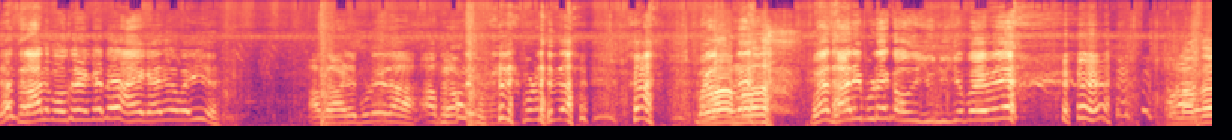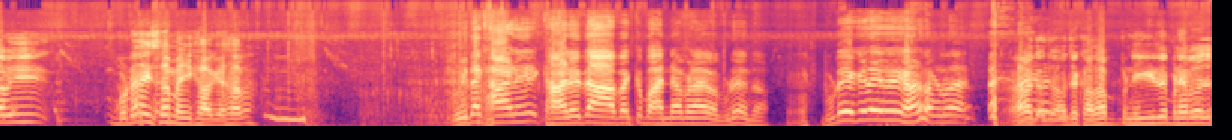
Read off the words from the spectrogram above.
ਜਦ ਸਰਾਧ ਪਾਉਂਦੇ ਕਹਿੰਦੇ ਆਏ ਕਹਿੰਦੇ ਬਈ। ਆ ਫਲਾਣੇ ਬੁੜੇ ਦਾ ਆ ਫਲਾਣੇ ਬੁੜੇ ਦੇ ਬੁੜੇ ਦਾ। ਮੈਂ ਬੜਾ- ਕਿਹਾ ਬੜਾ- ਮੈਂ ਕਿਹਾ ਸਾਰੇ ਬੁੜੇ ਕੌਣ ਯੂਨੀ ਚ ਪਏ ਵੇ ਆ? ਹੁਣ ਲੱਗਦਾ ਵੀ ਬੁੱਢਾ ਹਿੱਸਾ ਮੈਂ ਹੀ ਖਾ ਗਿਆ ਸਾਰਾ। ਉਹ ਤਾਂ ਖਾਣੇ ਖਾਣੇ ਤਾਂ ਆਪ ਇੱਕ ਬਹਾਨਾ ਬਣਾਇਆ ਵਾ ਬੁੜਿਆਂ ਦਾ। ਬੁੜੇ ਕਿਹੜੇ ਨੇ ਖਾਣਾ ਬਣਾਇਆ? ਅੱਜ ਅੱਜ ਖਾਦਾ ਪਨੀਰ ਬਣਿਆ ਪਤਾ ਅੱਜ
